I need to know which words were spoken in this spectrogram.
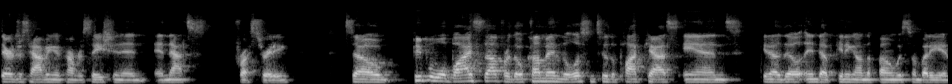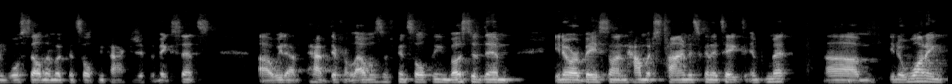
they're just having a conversation and and that's frustrating. So people will buy stuff or they'll come in they'll listen to the podcast and you know they'll end up getting on the phone with somebody and we'll sell them a consulting package if it makes sense. Uh, we'd have, have different levels of consulting. Most of them you know are based on how much time it's going to take to implement um, you know, wanting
